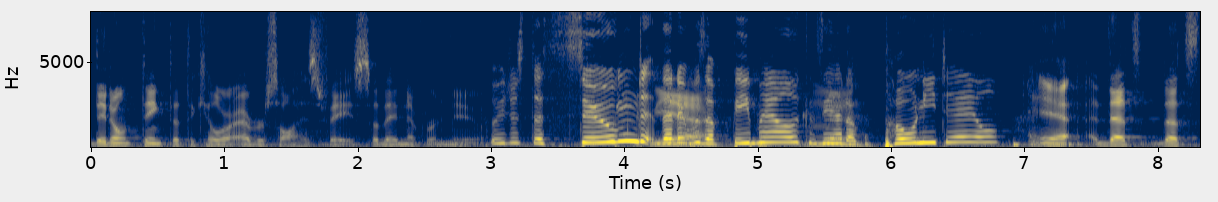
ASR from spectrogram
They don't think that the killer ever saw his face, so they never knew. we just assumed that it was a female because he had a mm. ponytail. Yeah, that's that's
